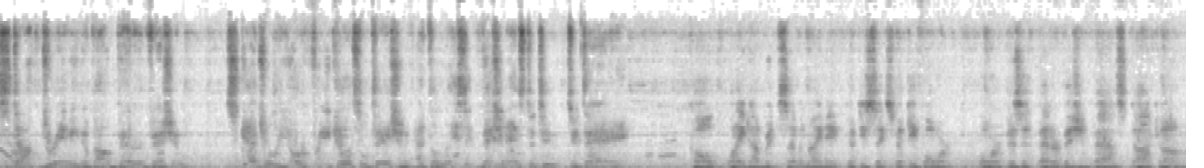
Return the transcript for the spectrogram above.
Stop dreaming about better vision. Schedule your free consultation at the LASIK Vision Institute today. Call 1 800 798 5654 or visit bettervisionpass.com.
